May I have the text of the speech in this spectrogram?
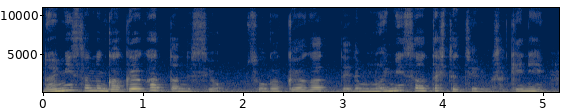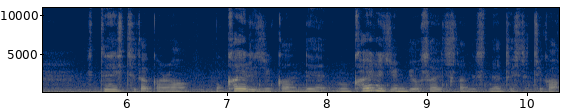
どノイミーさんの楽屋があったんですよ。そう楽屋があってでもノイミーさん私たちよりも先に出演してたからもう帰る時間でもう帰る準備をされてたんですね私たちが。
